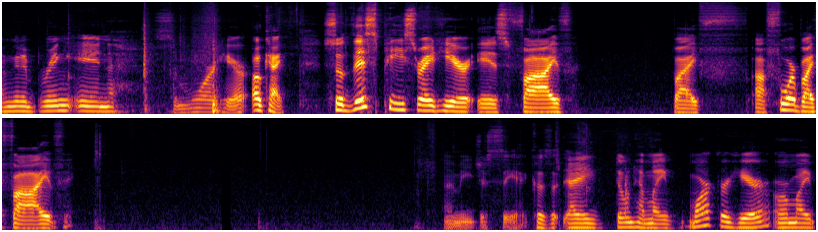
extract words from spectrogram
I'm going to bring in some more here. Okay, so this piece right here is five by, uh, four by five. Let me just see it because I don't have my marker here or my,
